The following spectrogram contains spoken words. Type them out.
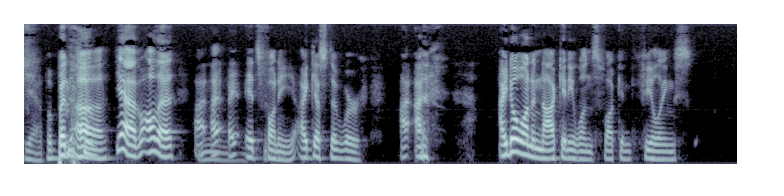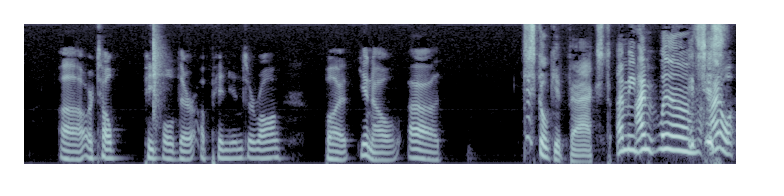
Yeah, but but uh, yeah, all that. I, I, I, it's funny. I guess that we're. I I, I don't want to knock anyone's fucking feelings, uh, or tell people their opinions are wrong, but you know, uh, just go get vaxxed. I mean, I'm well. It's just- I don't.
